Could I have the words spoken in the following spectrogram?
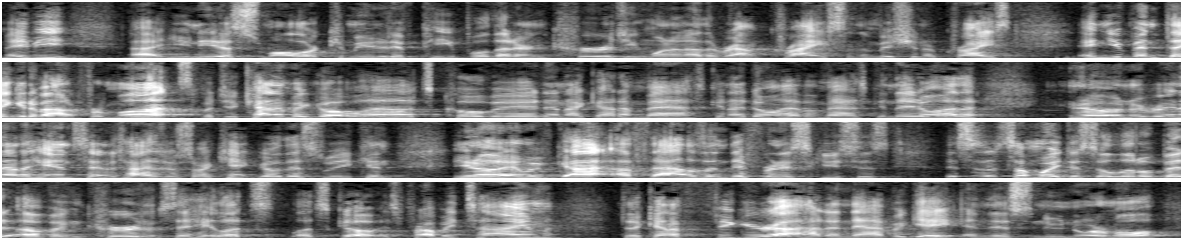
Maybe uh, you need a smaller community of people that are encouraging one another around Christ and the mission of Christ. And you've been thinking about it for months, but you kind of been well, it's COVID, and I got a mask, and I don't have a mask, and they don't have a you know, and we ran out of hand sanitizer, so I can't go this week. And, you know, and we've got a thousand different excuses. This is in some way just a little bit of encouragement. Say, hey, let's, let's go. It's probably time to kind of figure out how to navigate in this new normal,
